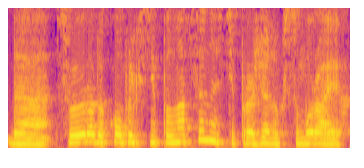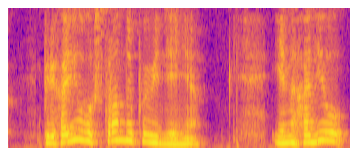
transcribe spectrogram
Да, своего рода комплекс неполноценности, порожденных в самураях, переходил в их странное поведение и находил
